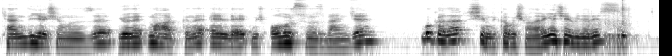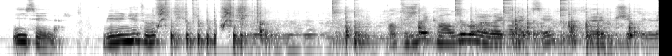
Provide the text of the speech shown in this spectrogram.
kendi yaşamınızı yönetme hakkını elde etmiş olursunuz bence. Bu kadar. Şimdi kapışmalara geçebiliriz. İyi seyirler. Birinci tur. Atıcıda kaldı bu arada Galaxy. Garip bir şekilde.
